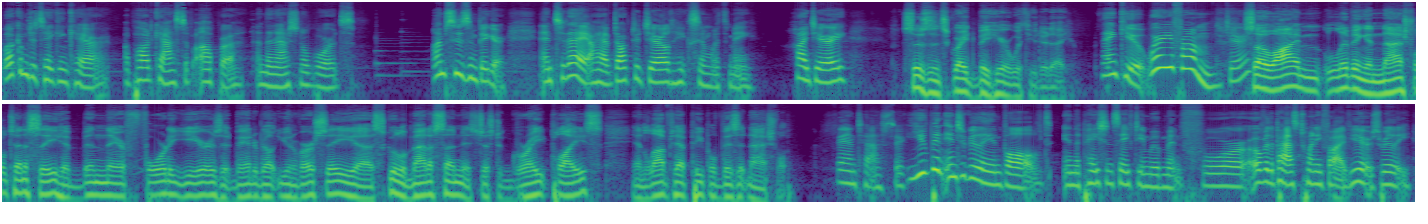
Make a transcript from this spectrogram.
Welcome to Taking Care, a podcast of Ahpra and the national boards. I'm Susan Biggar, and today I have Dr. Gerald Hickson with me. Hi, Jerry. Susan, it's great to be here with you today. Thank you. Where are you from, Jerry? So I'm living in Nashville, Tennessee. Have been there 40 years at Vanderbilt University uh, School of Medicine. It's just a great place, and love to have people visit Nashville. Fantastic. You've been integrally involved in the patient safety movement for over the past 25 years, really.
